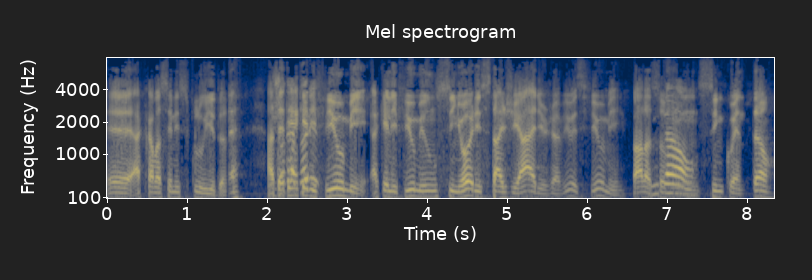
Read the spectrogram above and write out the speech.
é, acaba sendo excluído, né? Até tem aquele filme, aquele filme Um Senhor Estagiário, já viu esse filme? Fala sobre Não. um cinquentão.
